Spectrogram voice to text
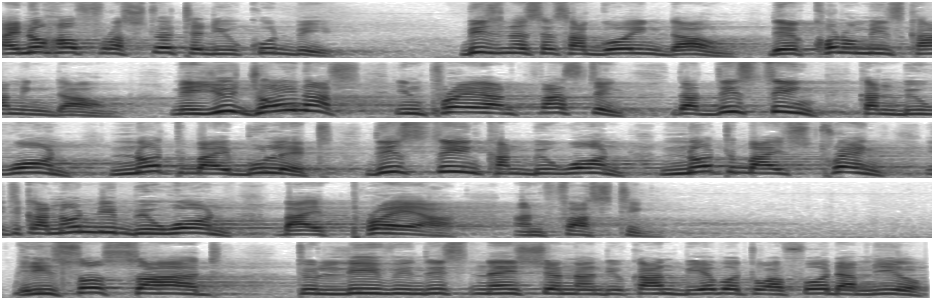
I know how frustrated you could be. Businesses are going down, the economy is coming down. May you join us in prayer and fasting that this thing can be won not by bullet. This thing can be won not by strength. It can only be won by prayer and fasting. It is so sad to live in this nation and you can't be able to afford a meal.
